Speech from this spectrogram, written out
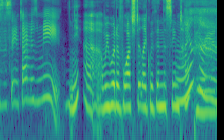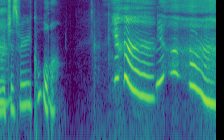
at the same time as me yeah, we would have watched it like within the same time period, which is very cool. Yeah, yeah.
